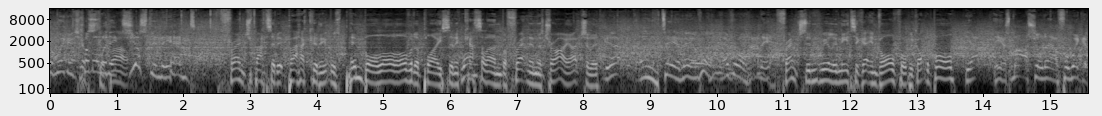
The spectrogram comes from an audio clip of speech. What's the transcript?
And Wigan come Just up with it just in the end. French battered it back and it was pinball all over the place. And Catalan were threatening the try, actually. Yeah. Oh dear me. Everyone had it. French didn't really need to get involved, but we got the ball. Yeah, here's Marshall now for Wigan.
